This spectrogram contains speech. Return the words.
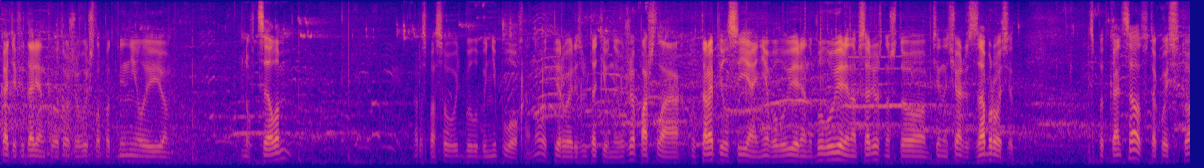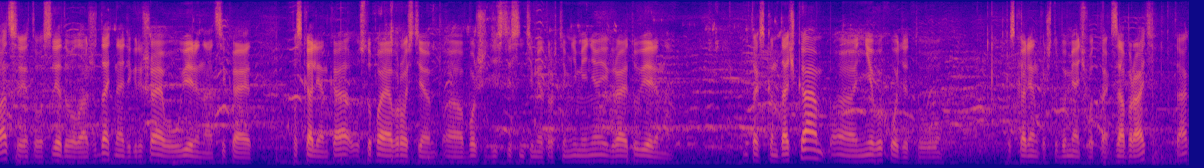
Катя Федоренкова тоже вышла, подменила ее. Но в целом распасовывать было бы неплохо. Ну вот первая результативная уже пошла. Торопился я, не был уверен. Был уверен абсолютно, что Тина Чарльз забросит из-под кольца. Вот в такой ситуации этого следовало ожидать. Надя Гришаева уверенно отсекает Паскаленко, уступая в росте э, больше 10 сантиметров. Тем не менее, играет уверенно. Ну, так с кондачка э, не выходит у Паскаленко, чтобы мяч вот так забрать. Так.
